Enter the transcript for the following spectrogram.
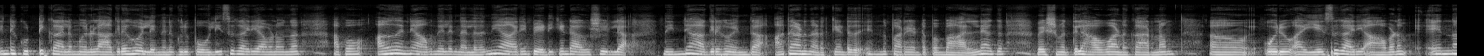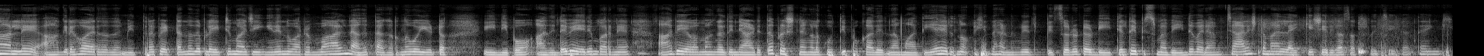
നിന്റെ കുട്ടിക്കാലം മുതലുള്ള ആഗ്രഹമല്ലേ നിനക്കൊരു പോലീസ് കാര്യമാവണമെന്ന് അപ്പോൾ അത് തന്നെ ആവുന്നില്ലേ നല്ലത്? നീ ആരെയും പേടിക്കേണ്ട ആവശ്യമില്ല. നിന്റെ ആഗ്രഹം എന്താ? അതാണ് നടക്കേണ്ടത് എന്ന് പറയട്ടെ അപ്പം ബാലനൊക്കെ വിഷമത്തിലാവുകയാണ് കാരണം ഒരു ഐ എസ് കാരി ആവണം എന്നല്ലേ ആഗ്രഹമായിരുന്നത്. മിത്ര അത് പ്ലേറ്റ് മാറ്റി ഇങ്ങനെയെന്ന് പറഞ്ഞു ബാലനകത്ത് തകർന്നു പോയി കേട്ടോ. ഇനിയിപ്പോൾ അതിന്റെ പേരും പറഞ്ഞ് ആ ദേവമംഗലത്തിന്റെ അടുത്ത പ്രശ്നങ്ങൾ കുത്തിപ്പൊക്കാതിരുന്നാൽ മതിയായിരുന്നു. ഇതാണ് എപ്പിസോഡ് കേട്ടോ ഡീറ്റെയിൽഡ് എപ്പിസോഡ് വീണ്ടും വരാം. ചാനൽ ഇഷ്ടമായ ലൈക്ക് ചെയ്യുക സബ്സ്ക്രൈബ് ചെയ്യുക. താങ്ക്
